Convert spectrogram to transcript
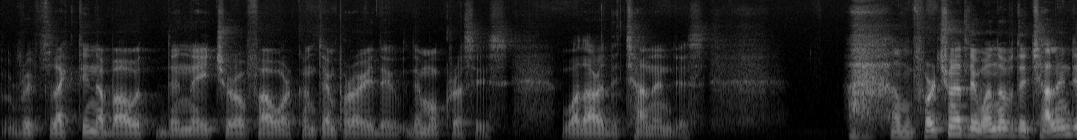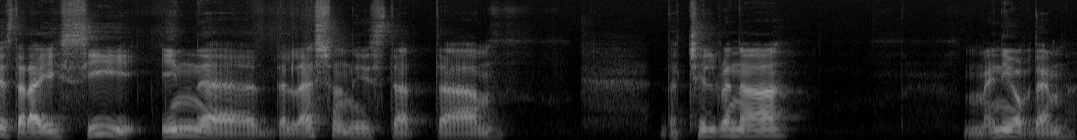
reflecting about the nature of our contemporary de democracies. What are the challenges unfortunately, one of the challenges that I see in uh, the lesson is that um, the children are, many of them,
